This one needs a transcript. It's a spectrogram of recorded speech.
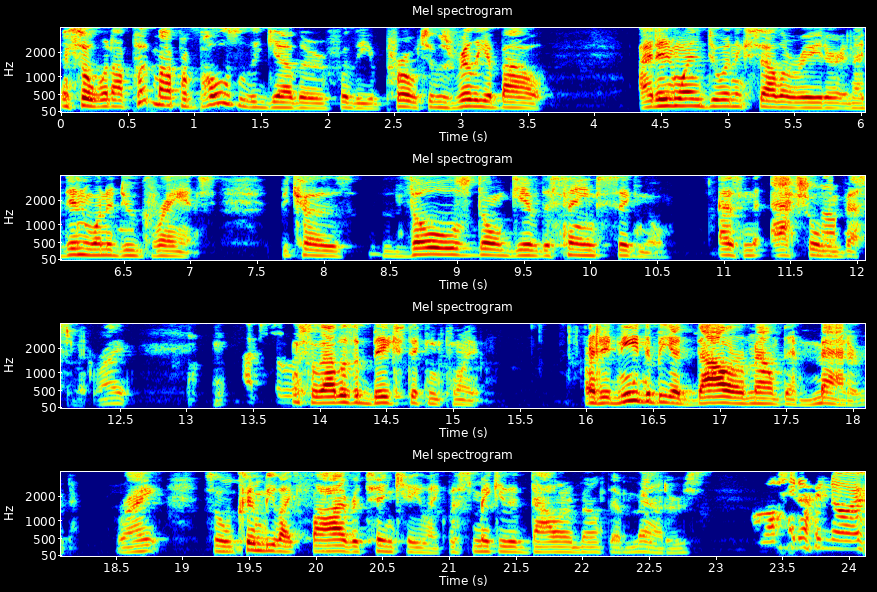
And so when I put my proposal together for the approach, it was really about I didn't want to do an accelerator and I didn't want to do grants because those don't give the same signal as an actual investment, right? Absolutely. So that was a big sticking point. And it needed to be a dollar amount that mattered, right? So it couldn't be like five or ten k. Like let's make it a dollar amount that matters. I don't know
